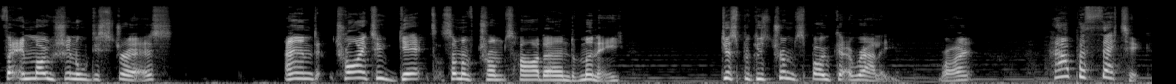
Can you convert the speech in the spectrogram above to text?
for emotional distress and try to get some of Trump's hard earned money just because Trump spoke at a rally, right? How pathetic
